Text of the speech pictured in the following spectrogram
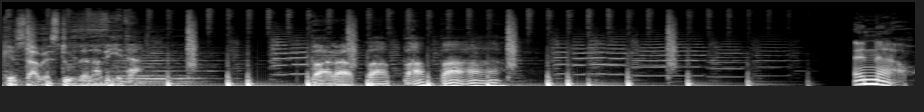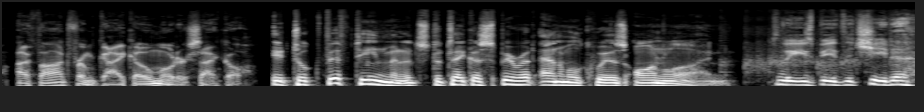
¿qué sabes tú de la vida? Para, pa, pa, pa. And now, a thought from Geico Motorcycle. It took 15 minutes to take a spirit animal quiz online Please be the cheetah.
